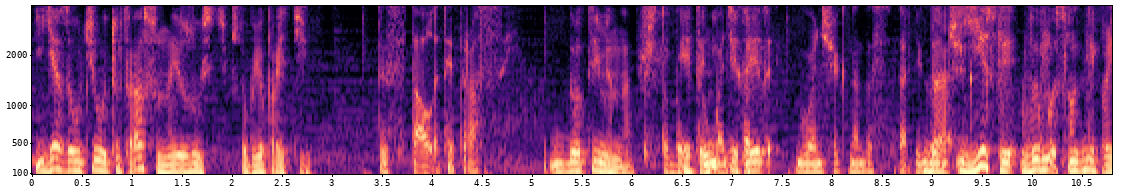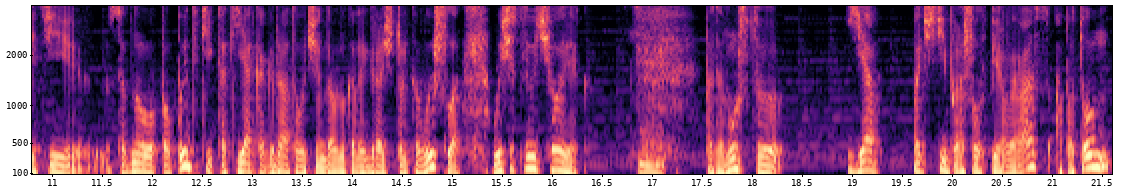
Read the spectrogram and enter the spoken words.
Я заучил эту трассу наизусть, чтобы ее пройти. Ты стал этой трассой. Вот именно. Чтобы это, думать, это, как это, гонщик надо стать. Гонщик. Да, если вы смогли пройти с одного попытки, как я когда-то очень давно, когда игра еще только вышла, вы счастливый человек. Mm. Потому что я почти прошел в первый раз, а потом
